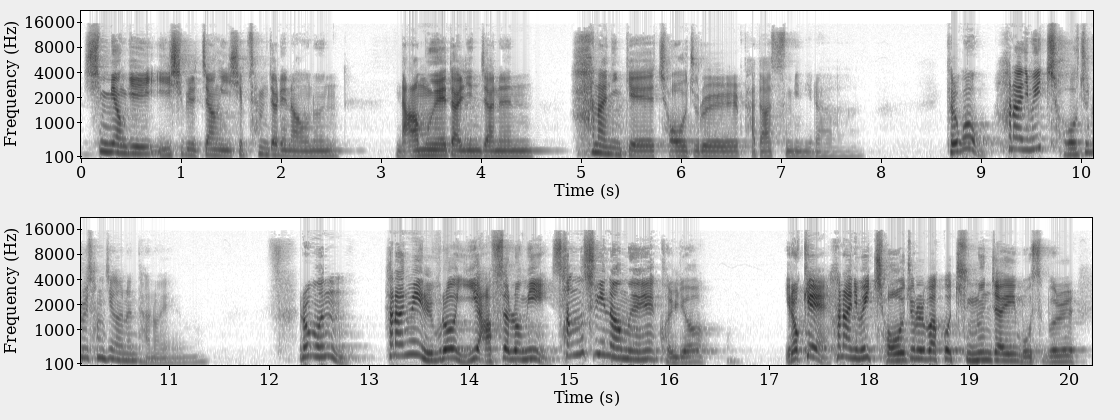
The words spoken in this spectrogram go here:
신명기 21장 23절에 나오는 나무에 달린 자는 하나님께 저주를 받았음이니라. 결국 하나님의 저주를 상징하는 단어예요. 여러분, 하나님이 일부러 이 압살롬이 상수리 나무에 걸려 이렇게 하나님의 저주를 받고 죽는 자의 모습을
